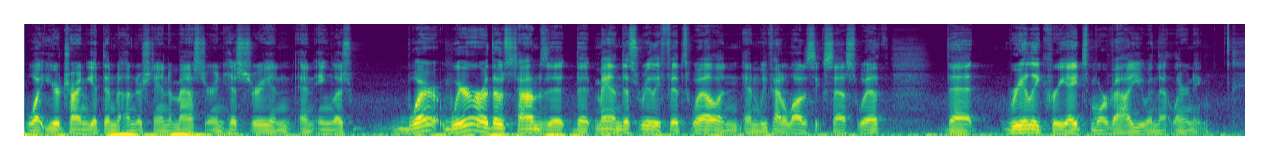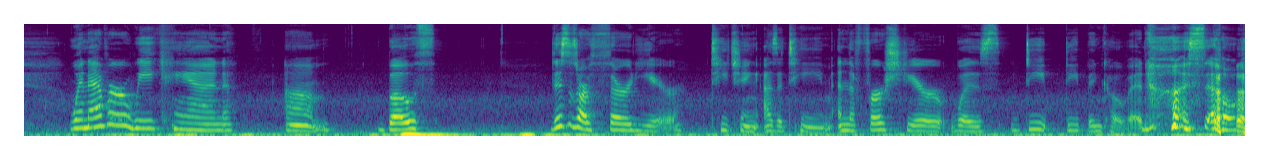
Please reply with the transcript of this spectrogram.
what you're trying to get them to understand and master in history and, and English. Where where are those times that, that man, this really fits well and, and we've had a lot of success with that really creates more value in that learning? whenever we can um, both this is our third year teaching as a team and the first year was deep deep in covid so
